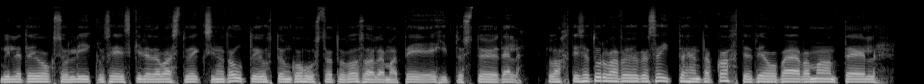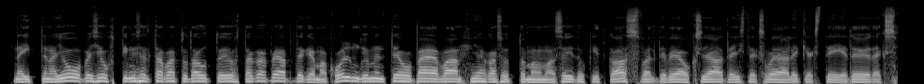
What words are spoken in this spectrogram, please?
millede jooksul liikluseeskirjade vastu eksinud autojuht on kohustatud osalema tee-ehitustöödel. lahtise turvavööga sõit tähendab kahte teopäeva maanteel, näitena joobes juhtimiselt tabatud autojuht aga peab tegema kolmkümmend teopäeva ja kasutama oma sõidukit ka asfaldiveoks ja teisteks vajalikeks teetöödeks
